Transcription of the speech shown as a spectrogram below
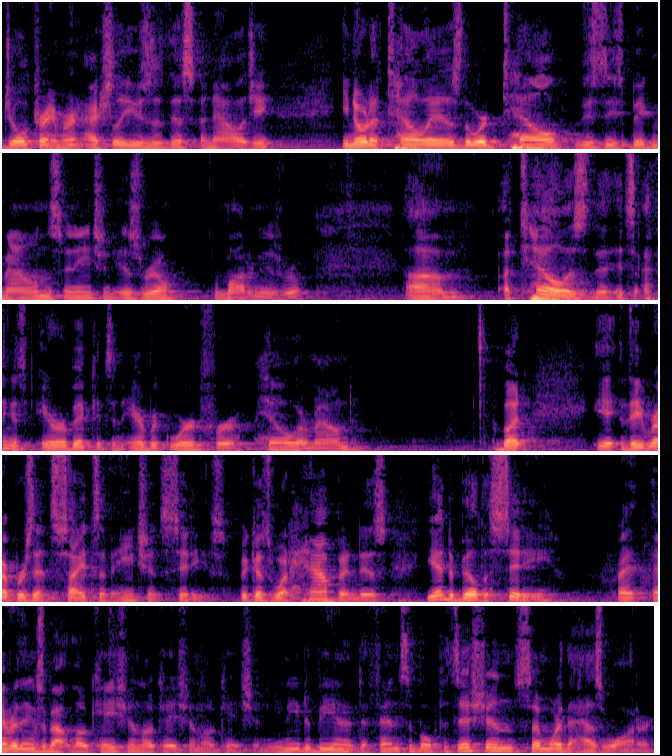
Joel Kramer actually uses this analogy. You know what a tell is? The word tell, these these big mounds in ancient Israel, or modern Israel. Um, a tell is the, it's I think it's Arabic. It's an Arabic word for hill or mound, but it, they represent sites of ancient cities. Because what happened is you had to build a city, right? Everything's about location, location, location. You need to be in a defensible position somewhere that has water.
